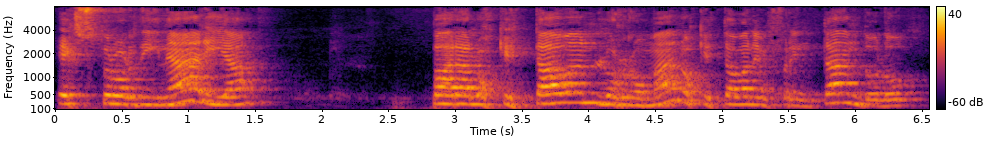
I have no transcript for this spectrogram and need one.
extraordinaria para los que estaban, los romanos que estaban enfrentándolo,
